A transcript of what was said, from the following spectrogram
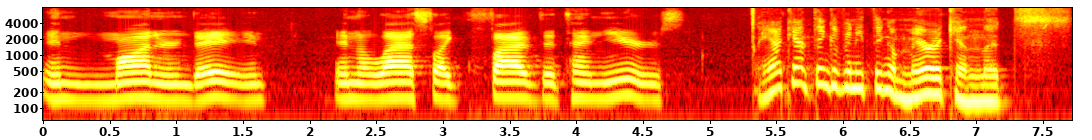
in modern day. In in the last like 5 to 10 years Yeah, I can't think of anything American that's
